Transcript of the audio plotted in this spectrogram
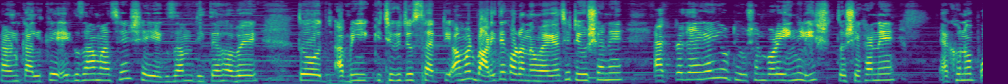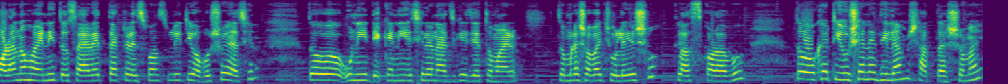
কারণ কালকে এক্সাম আছে, সেই এক্সাম দিতে হবে। তো আমি কিছু কিছু স্যারটি আমার বাড়িতে করানো হয়ে গেছে টিউশনে একটা জায়গায় ও টিউশন পড়ে ইংলিশ তো সেখানে এখনও পড়ানো হয়নি। তো স্যারের তো একটা রেসপন্সিবিলিটি অবশ্যই আছেন তো উনি ডেকে নিয়েছিলেন আজকে যে তোমার, তোমরা সবাই চলে এসো ক্লাস করাবো। তো ওকে টিউশনে দিলাম সাতটার সময়।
